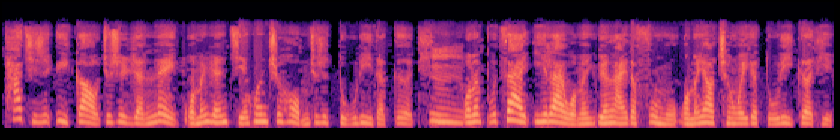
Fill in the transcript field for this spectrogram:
他其实预告就是人类，我们人结婚之后，我们就是独立的个体，嗯，我们不再依赖我们原来的父母，我们要成为一个独立个体，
